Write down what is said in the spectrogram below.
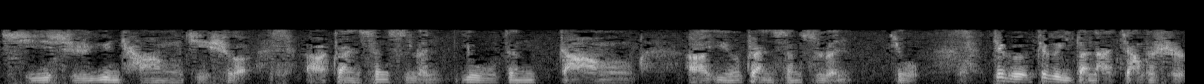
其实蕴藏几舍啊，转生死轮又增长啊，又转生死轮，就这个这个一段呢，讲的是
